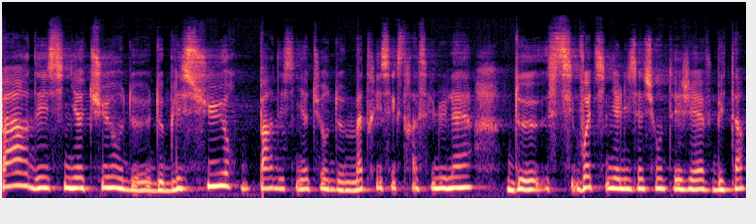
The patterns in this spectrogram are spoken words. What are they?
par des signatures de, blessures, par des signatures de matrices extracellulaires, de voies de signalisation TGF-bêta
